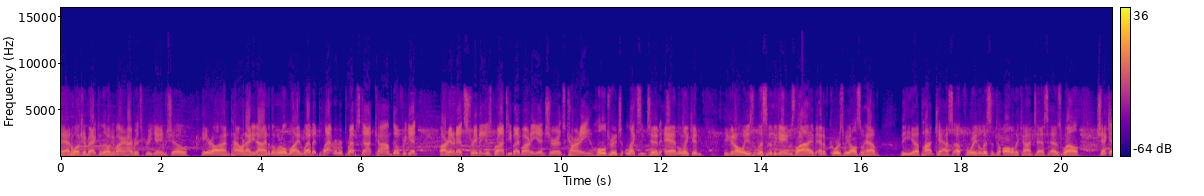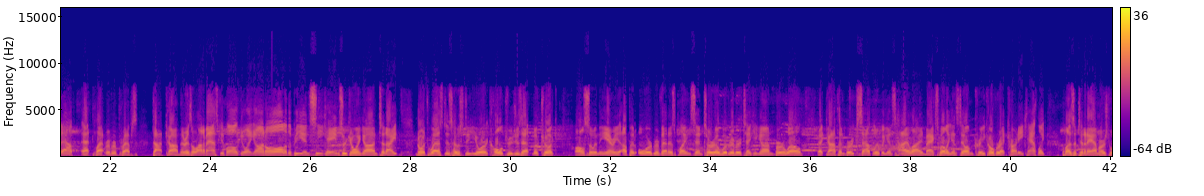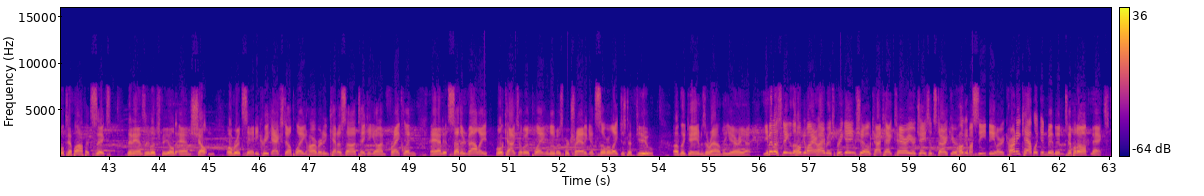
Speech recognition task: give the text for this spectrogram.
And welcome back to the Hoegemeyer Hybrids pregame show here on Power 99 and the World Wide Web at PlatteRiverPreps.com. Don't forget, our internet streaming is brought to you by Barney Insurance, Kearney, Holdrege, Lexington, and Lincoln. You can always listen to the games live, and of course, we also have the uh, podcast up for you to listen to all of the contests as well. Check it out at PlatteRiverPreps.com. There is a lot of basketball going on. All of the BNC games are going on tonight. Northwest is hosting York. Holdrege is at McCook. Also in the area up at Ord, Ravenna's playing Centura. Wood River taking on Burwell. At Gothenburg, South Loop against Highline. Maxwell against Elm Creek. Over at Kearney Catholic, Pleasanton and Amherst will tip off at 6. Then Ansley Litchfield and Shelton over at Sandy Creek. Axtell playing Harvard and Kenesaw taking on Franklin. And at Southern Valley, Wilcox Hilton playing Loomis. Bertrand against Silver Lake. Just a few of the games around the area. You've been listening to the Hoegemeyer Hybrids pregame show. Contact Terry or Jason Stark, your Hoegemeyer seed dealer. Kearney Catholic and Minden. Tip it off next.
